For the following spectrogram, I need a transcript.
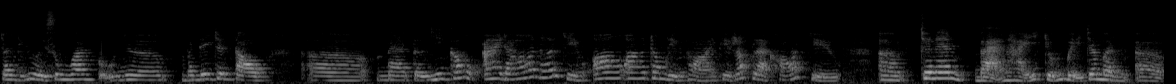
cho những người xung quanh ví dụ như mình đi trên tàu uh, mà tự nhiên có một ai đó nói chuyện oan oan trong điện thoại thì rất là khó chịu. Uh, cho nên bạn hãy chuẩn bị cho mình uh,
